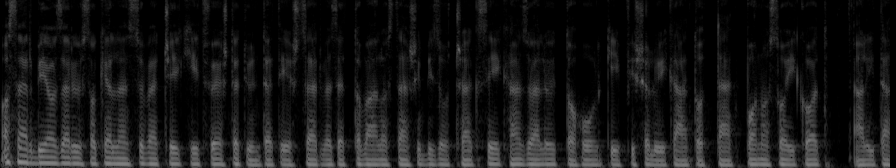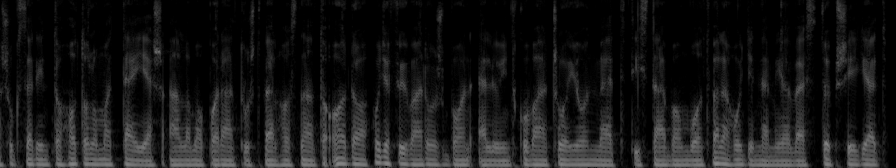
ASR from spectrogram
A Szerbia az Erőszak ellen szövetség hétfő este tüntetést szervezett a választási bizottság székháza előtt, ahol képviselőik átadták panaszaikat. Állításuk szerint a hatalom a teljes államaparátust felhasználta arra, hogy a fővárosban előnyt kovácsoljon, mert tisztában volt vele, hogy nem élvez többséget.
